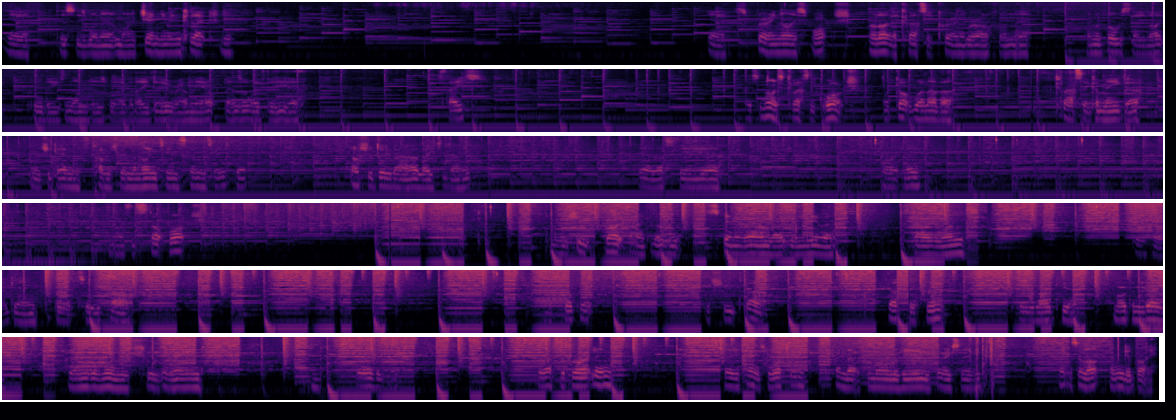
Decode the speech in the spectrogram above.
Yeah, this is one out of my genuine collection. Yeah, it's a very nice watch. I like the classic chronograph on there, and I've also like all these numbers, whatever they do, around the out bezel of the uh, face. It's a nice classic watch. I've got one other classic Omega, which again comes from the 1970s, but I should do that at a later date. Yeah, that's the uh, right then. There's the stopwatch. And it shoots right back, it doesn't spin around like the newer style ones. Do that again, do it too fast. Stop it. To shoot back. That's different. So like your modern day ones I normally shoot around. So that's the Breitling. So thanks for watching. Come back for more reviews very soon. Thanks a lot and goodbye.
